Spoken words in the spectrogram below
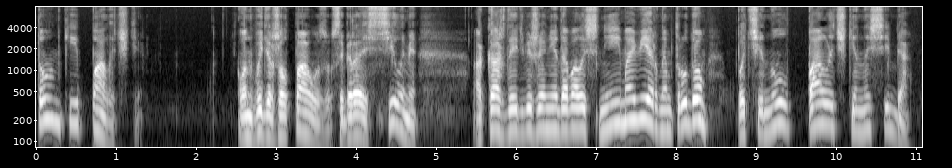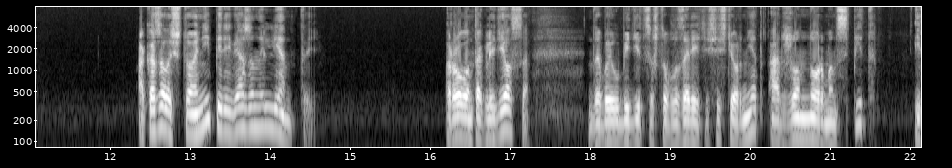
тонкие палочки. Он выдержал паузу, собираясь силами, а каждое движение давалось неимоверным трудом, потянул палочки на себя. Оказалось, что они перевязаны лентой. Роланд огляделся, дабы убедиться, что в лазарете сестер нет, а Джон Норман спит, и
